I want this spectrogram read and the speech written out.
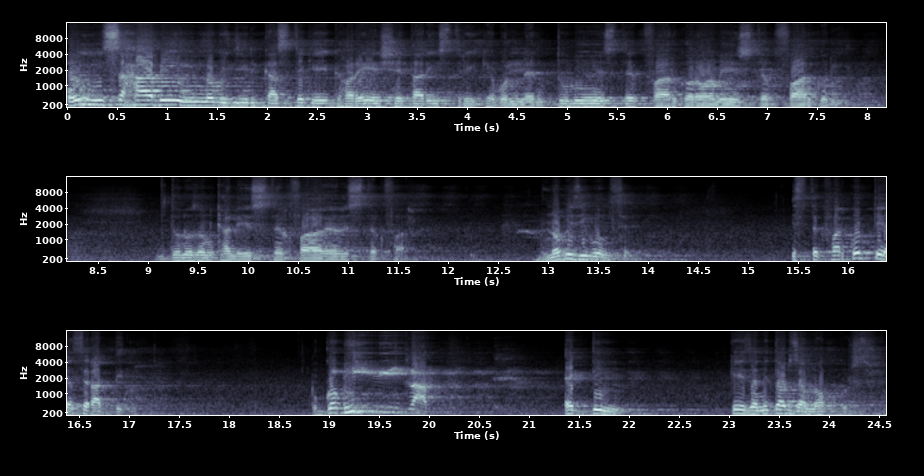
ওই সাহাবি নবীজির কাছ থেকে ঘরে এসে তার স্ত্রীকে বললেন তুমিও ইস্তেকফার করো আমি ইস্তেকফার করি। দুজন খালি ইস্তেকফার আর ইস্তেকফার নবীজি বলছে ইস্তেকফার করতে আছে রাত দিন। গভীর রাত। একদিন কে জানি দরজা নক করছে।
